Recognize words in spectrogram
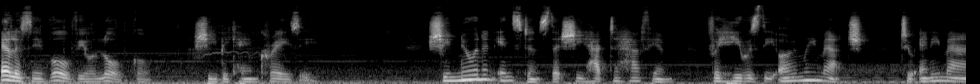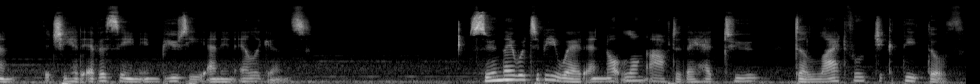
Ella se volvió loco. She became crazy. She knew in an instant that she had to have him, for he was the only match to any man that she had ever seen in beauty and in elegance. Soon they were to be wed, and not long after they had two delightful chiquititos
